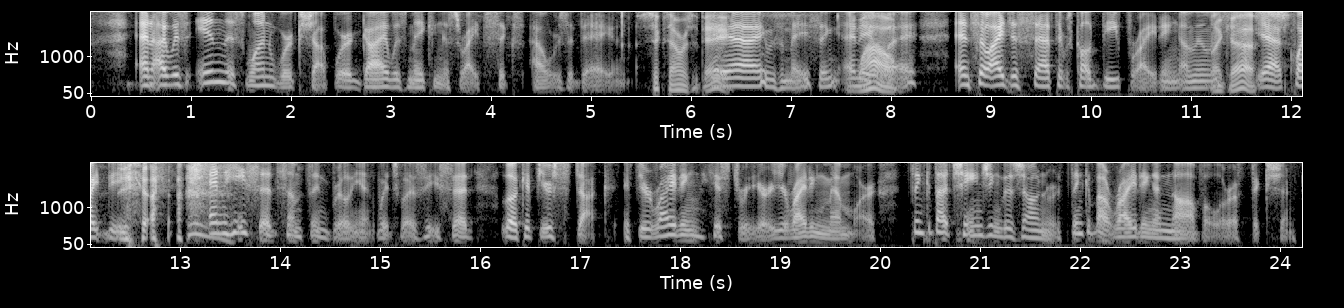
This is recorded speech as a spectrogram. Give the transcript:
And I was in this one workshop where a guy was making us write six hours a day. And Six hours a day. yeah, he was amazing. Wow. And so I just sat there. It was called deep writing. I mean, it I was, guess. yeah, quite deep. Yeah. and he said something brilliant, which was he said, "Look, if you're stuck, if you're writing history or you're writing memoir, think about changing the genre. Think about writing a novel or a fiction."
